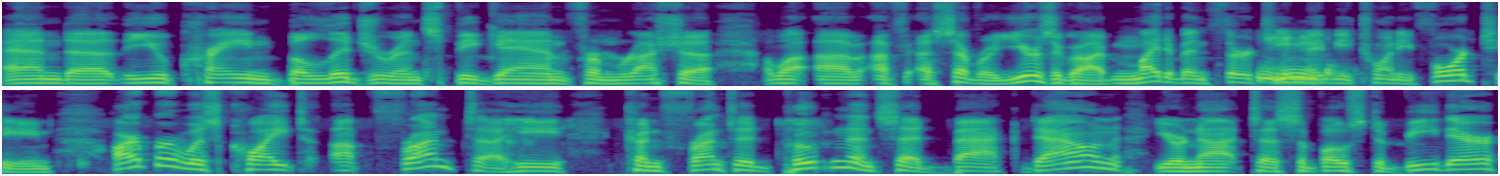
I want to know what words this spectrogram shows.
and uh, the Ukraine belligerence began from Russia uh, uh, several years ago. It might have been 13, mm-hmm. maybe 2014. Harper was quite upfront. Uh, he confronted Putin and said, "Back down. You're not uh, supposed to be there."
